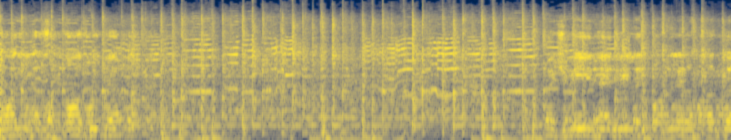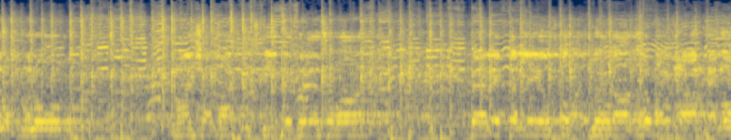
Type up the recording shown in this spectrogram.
जवान हसन कौस गुजर कश्मीर है लजपाल ने रफात करम मलोट माशाल्लाह इस टीम के दो सवार पहले कल्ले तो बाद जोड़ा तो भाईजान हेलो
